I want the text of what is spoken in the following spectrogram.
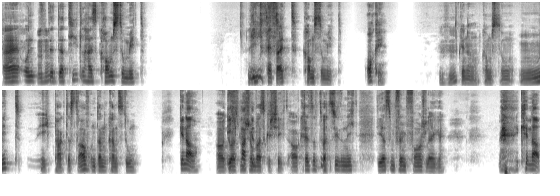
Äh, und Mhm. der, der Titel heißt Kommst du mit? Liedfett. Liedfett, kommst du mit? Okay. Mhm. Genau, kommst du mit? Ich pack das drauf und dann kannst du. Genau. Oh, du Ich hast mir packe- schon was geschickt. Oh, Christoph, du hast wieder nicht die ersten fünf Vorschläge. Genau.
